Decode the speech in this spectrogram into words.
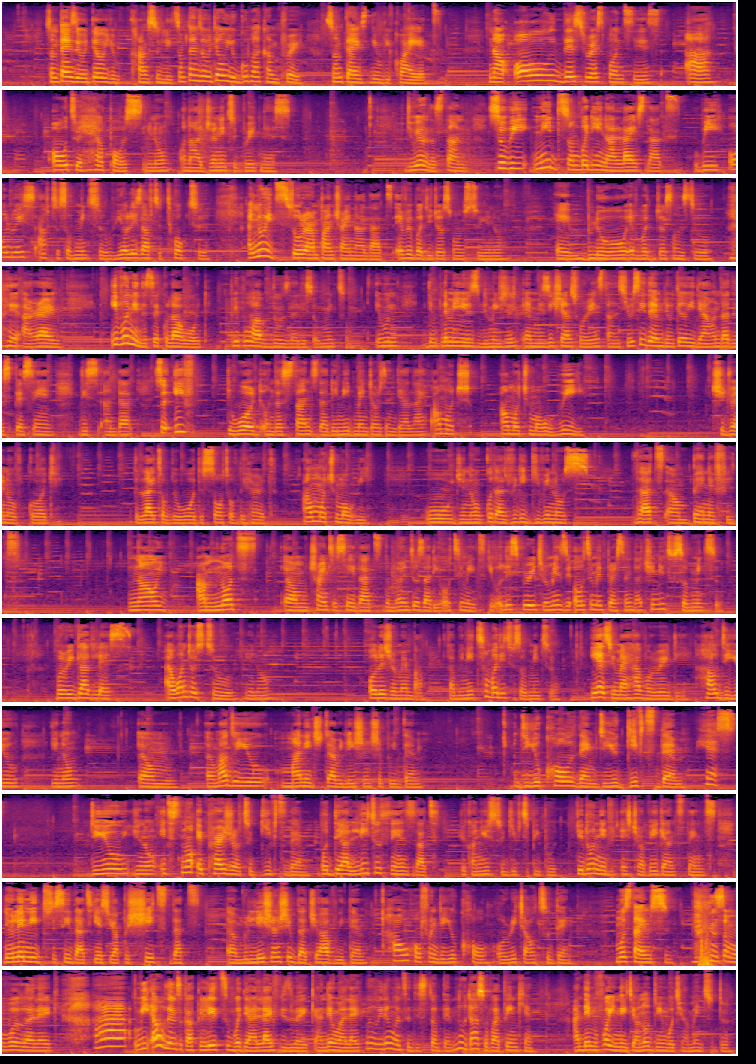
Sometimes they will tell you cancel it. Sometimes they will tell you go back and pray. Sometimes they will be quiet. Now, all these responses are all to help us, you know, on our journey to greatness. Do we understand? So we need somebody in our lives that we always have to submit to, we always have to talk to. I know it's so rampant right now that everybody just wants to, you know, um, blow. Everybody just wants to arrive. Even in the secular world, people have those that they submit to. Even the, let me use the music, uh, musicians for instance. You see them, they'll tell you they are under this person, this and that. So if the world understands that they need mentors in their life, how much, how much more we, children of God, the light of the world, the salt of the earth, how much more we, who you know, God has really given us that um, benefit. Now, I'm not um, trying to say that the mentors are the ultimate. The Holy Spirit remains the ultimate person that you need to submit to. But regardless, I want us to, you know, always remember that we need somebody to submit to. Yes, we might have already. How do you, you know, um, um, how do you manage that relationship with them? Do you call them? Do you gift them? Yes do you you know it's not a pressure to gift them but there are little things that you can use to gift people they don't need extravagant things they only need to see that yes you appreciate that um, relationship that you have with them how often do you call or reach out to them most times some of us are like ah we help them to calculate what their life is like and then we're like well we don't want to disturb them no that's overthinking and then before you know it you're not doing what you're meant to do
